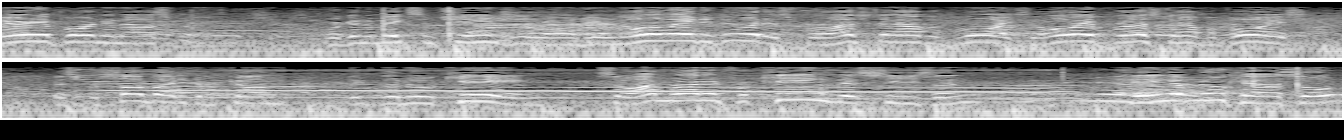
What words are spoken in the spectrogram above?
very important announcement. We're going to make some changes around here, and the only way to do it is for us to have a voice. The only way for us to have a voice is for somebody to become the, the new king. So I'm running for king this season, king of Newcastle.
